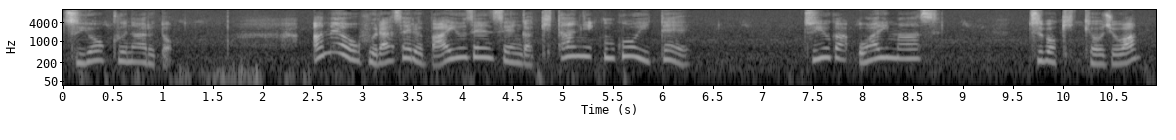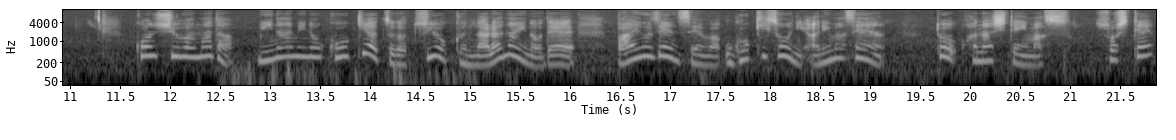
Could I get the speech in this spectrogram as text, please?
強くなると雨を降らせる梅雨前線が北に動いて梅雨が終わります。坪木教授は今週はまだ南の高気圧が強くならないので梅雨前線は動きそうにありませんと話しています。そして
